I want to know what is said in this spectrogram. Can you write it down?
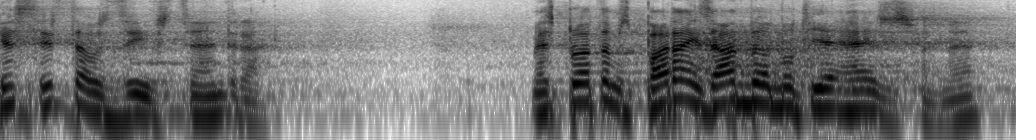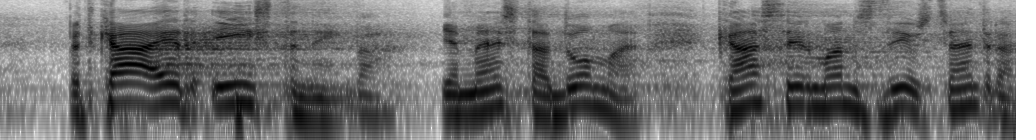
Kas ir tavs dzīves centrā? Mēs, protams, pareizi atbildam, būtu Jēzus. Bet kā ir īstenībā, ja mēs tā domājam? Kas ir manas dzīves centrā?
